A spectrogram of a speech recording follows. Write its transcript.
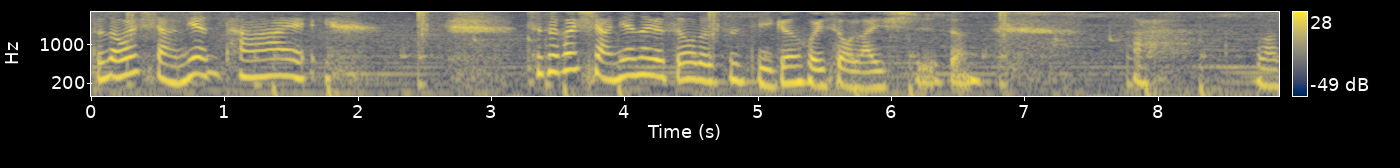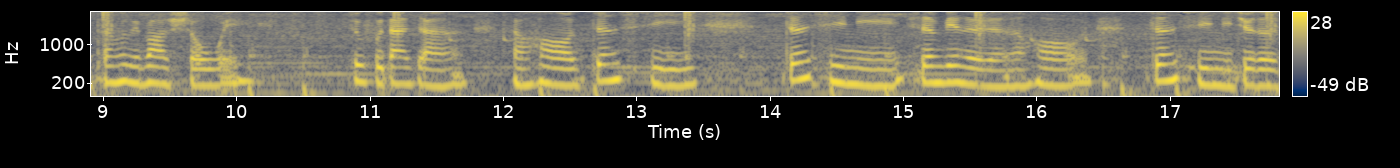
真的会想念他哎。就是会想念那个时候的自己，跟回首来时这样啊，老张会没办法收尾。祝福大家，然后珍惜珍惜你身边的人，然后珍惜你觉得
